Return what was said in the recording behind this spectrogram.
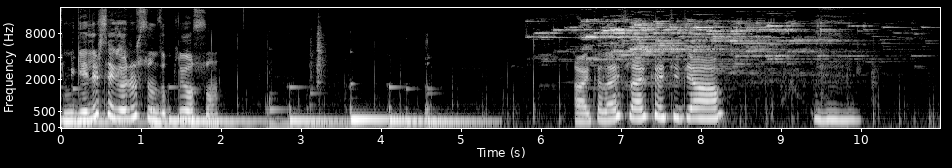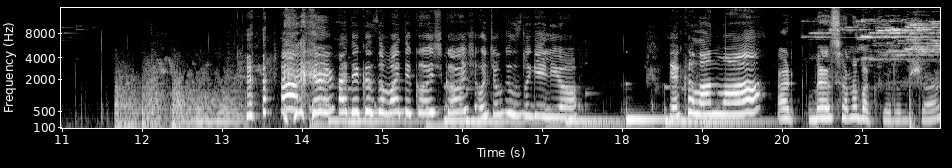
Şimdi gelirse görürsün zıplıyorsun. Arkadaşlar kaçacağım. hadi kızım hadi koş koş. O çok hızlı geliyor. Yakalanma. Ar- ben sana bakıyorum şu an.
